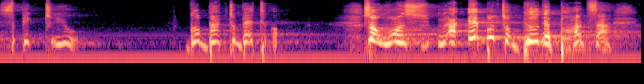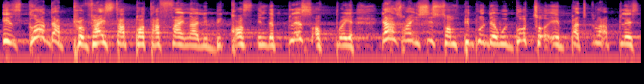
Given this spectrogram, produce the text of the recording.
speak to you. Go back to Bethel. So once you are able to build a portal, it's God that provides that portal finally because in the place of prayer, that's why you see some people they will go to a particular place.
